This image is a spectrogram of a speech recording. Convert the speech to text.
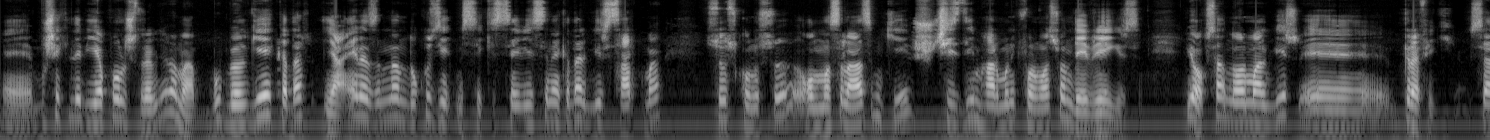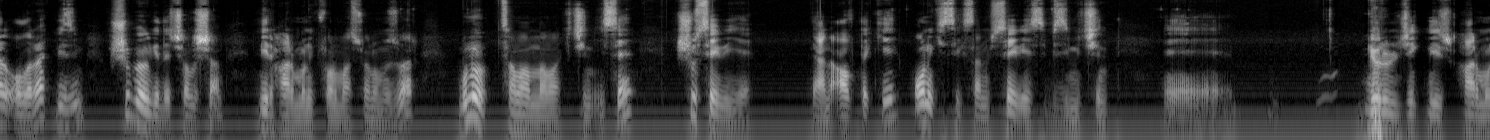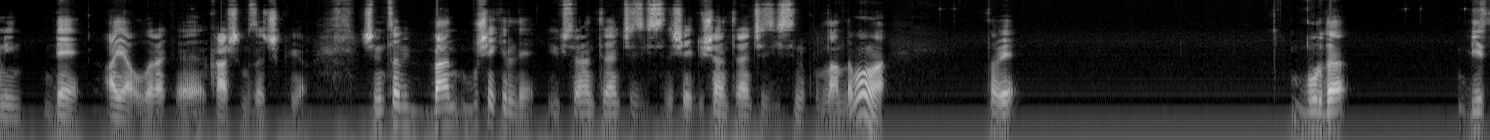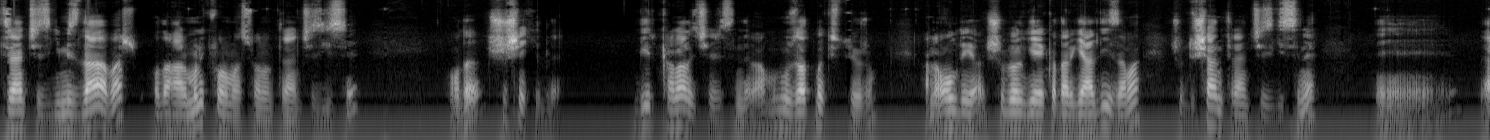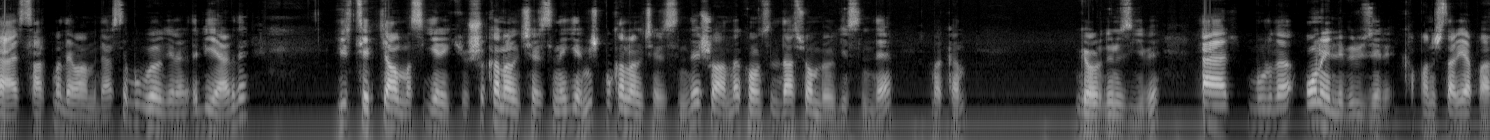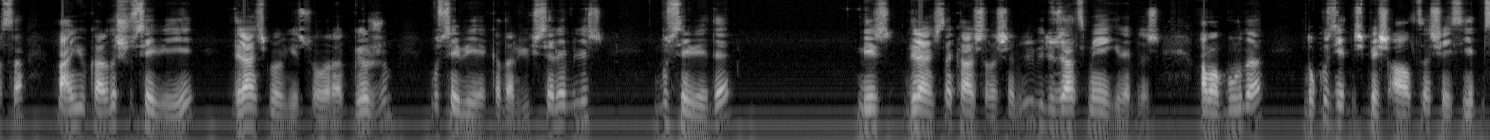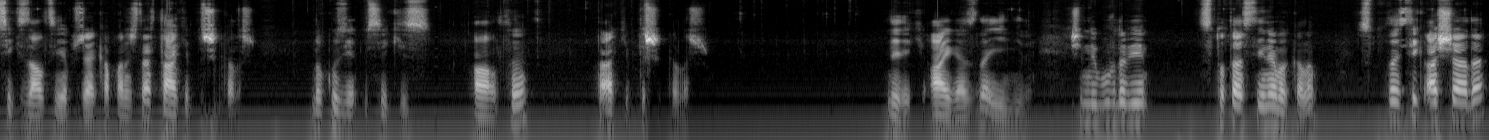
e, bu şekilde bir yapı oluşturabilir ama bu bölgeye kadar ya en azından 9.78 seviyesine kadar bir sarkma söz konusu olması lazım ki şu çizdiğim harmonik formasyon devreye girsin. Yoksa normal bir e, grafiksel olarak bizim şu bölgede çalışan bir harmonik formasyonumuz var. Bunu tamamlamak için ise şu seviye yani alttaki 12.83 seviyesi bizim için e, görülecek bir harmonin D aya olarak e, karşımıza çıkıyor. Şimdi tabii ben bu şekilde yükselen tren çizgisini şey düşen tren çizgisini kullandım ama tabii burada bir tren çizgimiz daha var. O da harmonik formasyonun tren çizgisi. O da şu şekilde. Bir kanal içerisinde. Ben bunu uzatmak istiyorum. Hani oldu ya şu bölgeye kadar geldiği zaman şu düşen tren çizgisine eğer sarkma devam ederse bu bölgelerde bir yerde bir tepki alması gerekiyor. Şu kanal içerisine girmiş. Bu kanal içerisinde şu anda konsolidasyon bölgesinde bakın gördüğünüz gibi eğer burada 10.51 üzeri kapanışlar yaparsa ben yukarıda şu seviyeyi direnç bölgesi olarak görürüm. Bu seviyeye kadar yükselebilir. Bu seviyede bir dirençle karşılaşabilir. Bir düzeltmeye girebilir. Ama burada 9.75 altı şeysi 78 altı yapacağı kapanışlar takip dışı kalır. 9.78 altı takip dışı kalır. Dedik Aygaz'la ilgili. Şimdi burada bir stotastiğine bakalım. Stotastik aşağıda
